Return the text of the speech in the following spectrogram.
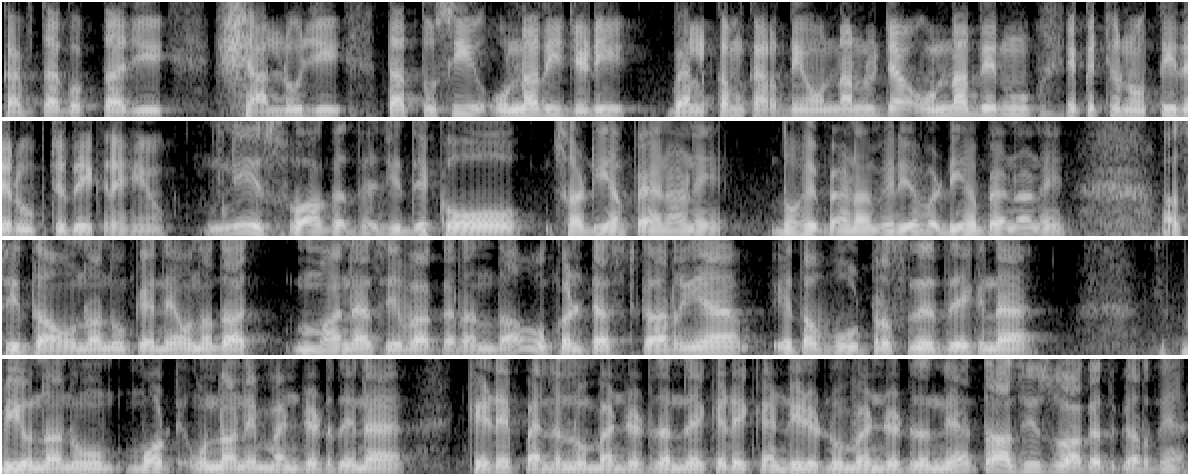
ਕਵਿਤਾ ਗੁਪਤਾ ਜੀ ਸ਼ਾਲੂ ਜੀ ਤਾਂ ਤੁਸੀਂ ਉਹਨਾਂ ਦੀ ਜਿਹੜੀ ਵੈਲਕਮ ਕਰਦੇ ਹੋ ਉਹਨਾਂ ਨੂੰ ਜਾਂ ਉਹਨਾਂ ਦੇ ਨੂੰ ਇੱਕ ਚੁਣੌਤੀ ਦੇ ਰੂਪ 'ਚ ਦੇਖ ਰਹੇ ਹੋ? ਨਹੀਂ ਸਵਾਗਤ ਹੈ ਜੀ। ਦੇਖੋ ਸਾਡੀਆਂ ਭੈਣਾਂ ਨੇ ਦੋਹੇ ਭੈਣਾਂ ਮੇਰੀਆਂ ਵੱਡੀਆਂ ਭੈਣਾਂ ਨੇ। ਅਸੀਂ ਤਾਂ ਉਹਨਾਂ ਨੂੰ ਕਹਿੰਦੇ ਹਾਂ, ਉਹਨਾਂ ਦਾ ਮਨ ਹੈ ਸੇਵਾ ਕਰਨ ਦਾ ਉਹ ਕੰਟੈਸਟ ਕਰ ਰਹੀਆਂ ਇਹ ਤਾਂ ਵੋਟਰਸ ਨੇ ਦੇਖਣਾ ਵੀ ਉਹਨਾਂ ਨੂੰ ਮੋਟ ਉਹਨਾਂ ਨੇ ਮੈਂਡੇਟ ਦੇਣਾ ਹੈ ਕਿਹੜੇ ਪੈਨਲ ਨੂੰ ਮੈਂਡੇਟ ਦਿੰਦੇ ਆ ਕਿਹੜੇ ਕੈਂਡੀਡੇਟ ਨੂੰ ਮੈਂਡੇਟ ਦਿੰਦੇ ਆ ਤਾਂ ਅਸੀਂ ਸਵਾਗਤ ਕਰਦੇ ਹਾਂ।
